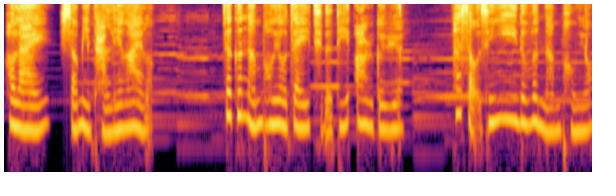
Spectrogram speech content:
后来小米谈恋爱了，在跟男朋友在一起的第二个月，她小心翼翼的问男朋友：“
